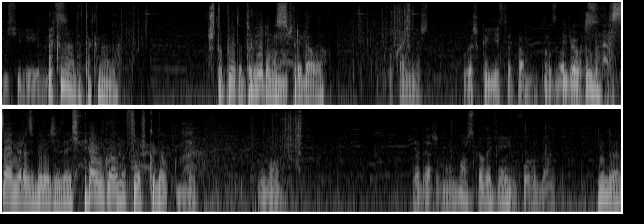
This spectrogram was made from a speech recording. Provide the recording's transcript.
веселее, блядь. Так надо, так надо. Чтоб этот уверенность придала. Ну, конечно. Флешка есть, а там разберемся. Сами разберетесь, да? Я вам главную флешку дал. Ну. Я даже, ну, можно сказать, я им фору дал. Ну да.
